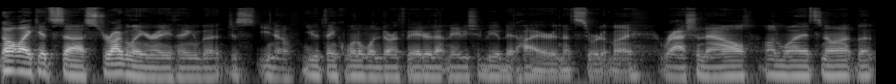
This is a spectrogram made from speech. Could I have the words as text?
not like it's uh, struggling or anything, but just, you know, you would think 101 Darth Vader, that maybe should be a bit higher, and that's sort of my rationale on why it's not. But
